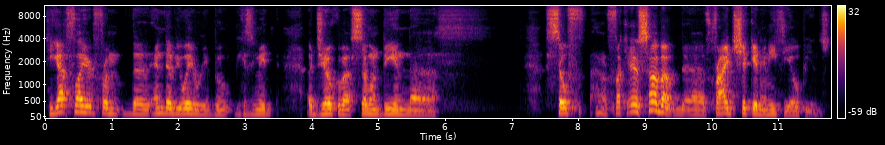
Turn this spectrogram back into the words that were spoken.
he got fired from the nwa reboot because he made a joke about someone being uh so I don't know, fuck. It was something about uh, fried chicken and Ethiopians.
